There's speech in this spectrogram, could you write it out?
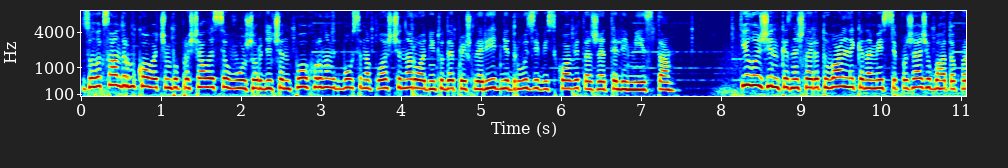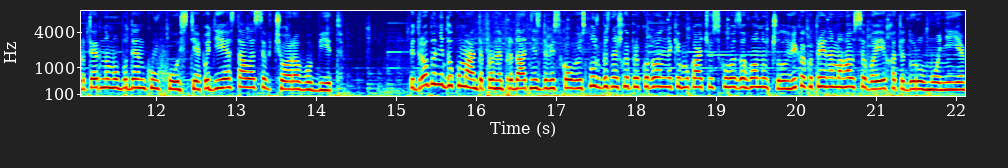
З Олександром Ковачем попрощалися в Ужгороді. Чин похорону відбувся на площі Народній. Туди прийшли рідні, друзі, військові та жителі міста. Тіло жінки знайшли рятувальники на місці пожежі у багатоквартирному будинку в Хусті. Подія сталася вчора в обід. Підроблені документи про непридатність до військової служби знайшли прикордонники Мукачівського загону в чоловіка, котрий намагався виїхати до Румунії.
